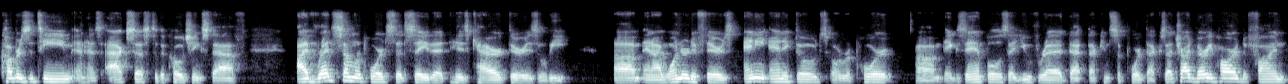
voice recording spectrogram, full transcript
covers the team and has access to the coaching staff, I've read some reports that say that his character is elite. Um, and I wondered if there's any anecdotes or report um, examples that you've read that that can support that. Because I tried very hard to find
